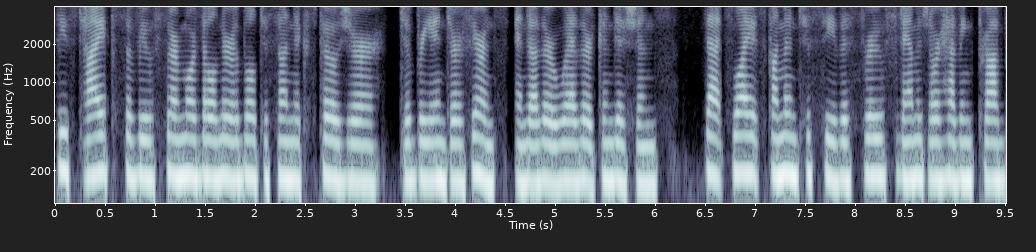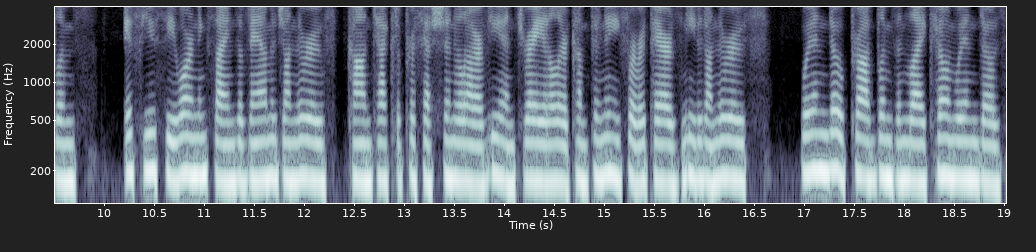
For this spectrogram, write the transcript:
These types of roofs are more vulnerable to sun exposure debris interference, and other weather conditions. That's why it's common to see this roof damaged or having problems. If you see warning signs of damage on the roof, contact a professional RV and trailer company for repairs needed on the roof. Window problems Unlike home windows,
